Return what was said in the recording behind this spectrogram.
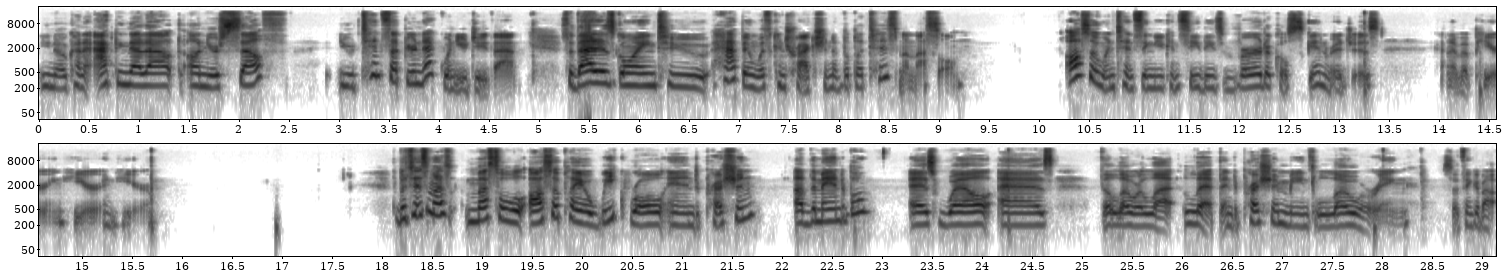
you know, kind of acting that out on yourself, you tense up your neck when you do that. So that is going to happen with contraction of the platysma muscle. Also, when tensing, you can see these vertical skin ridges kind of appearing here and here. The platysma muscle will also play a weak role in depression of the mandible as well as the lower lip. And depression means lowering. So think about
